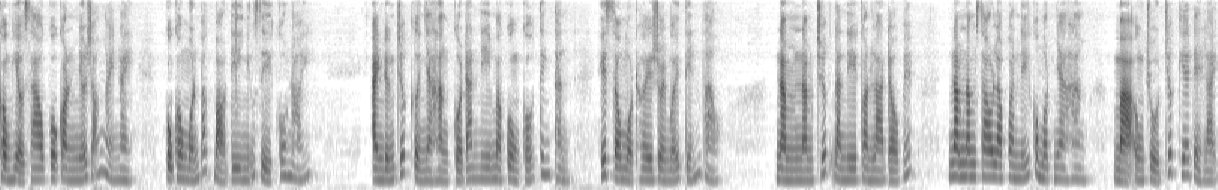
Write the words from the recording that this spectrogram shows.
Không hiểu sao cô còn nhớ rõ ngày này, cũng không muốn bác bỏ đi những gì cô nói. Anh đứng trước cửa nhà hàng của Danny mà củng cố tinh thần, hít sâu một hơi rồi mới tiến vào. Năm năm trước Danny còn là đầu bếp, năm năm sau là quản lý của một nhà hàng mà ông chủ trước kia để lại.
